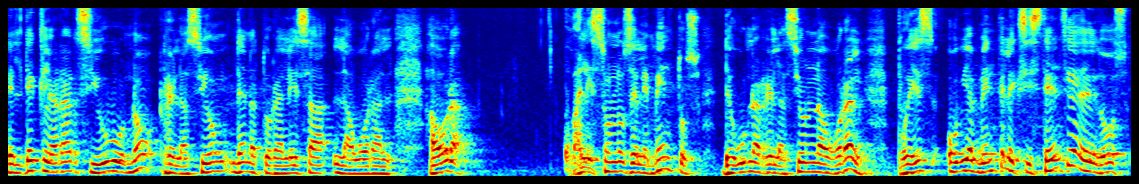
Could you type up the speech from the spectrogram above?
el declarar si hubo o no relación de naturaleza laboral. Ahora, ¿Cuáles son los elementos de una relación laboral? Pues obviamente la existencia de dos,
